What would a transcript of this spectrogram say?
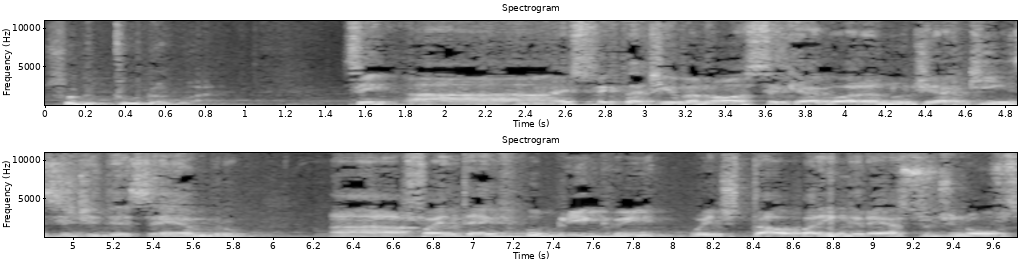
sobre tudo agora. Sim, a, a expectativa nossa é que agora no dia 15 de dezembro a FATEC publique o edital para ingresso de novos,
